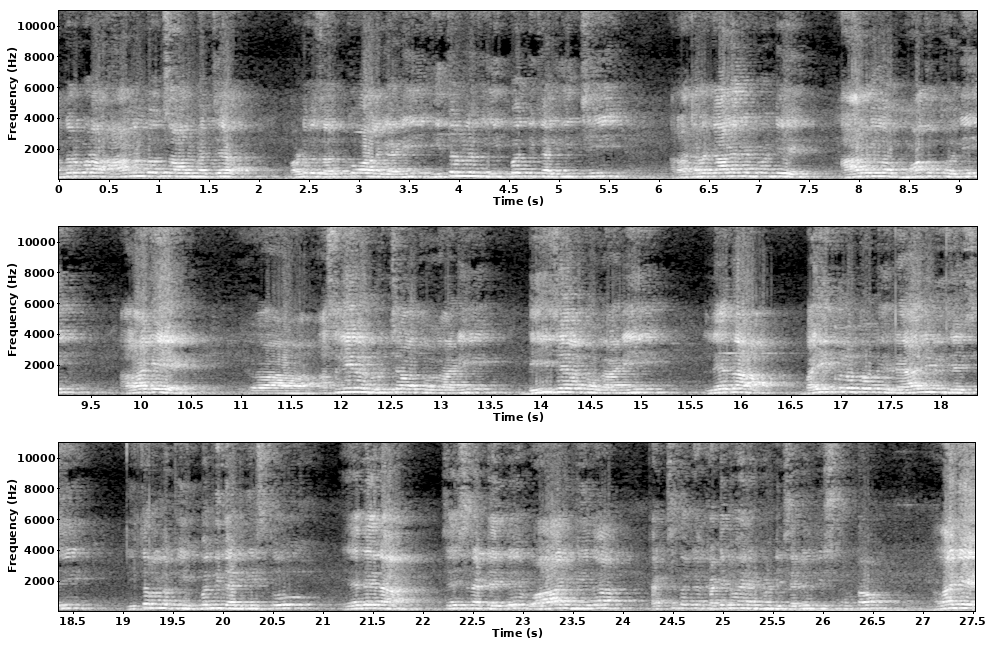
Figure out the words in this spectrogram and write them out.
అందరూ కూడా ఆనందోత్సవాల మధ్య పండుగ జరుపుకోవాలి కానీ ఇతరులకు ఇబ్బంది కలిగించి రకరకాలైనటువంటి హారన్ల మోతతోని అలాగే అశ్లీల నృత్యాలతో కానీ డీజేలతో కానీ లేదా బైకులతో ర్యాలీలు చేసి ఇతరులకు ఇబ్బంది కలిగిస్తూ ఏదైనా చేసినట్టయితే వారి మీద ఖచ్చితంగా కఠినమైనటువంటి చర్యలు తీసుకుంటాం. అలాగే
